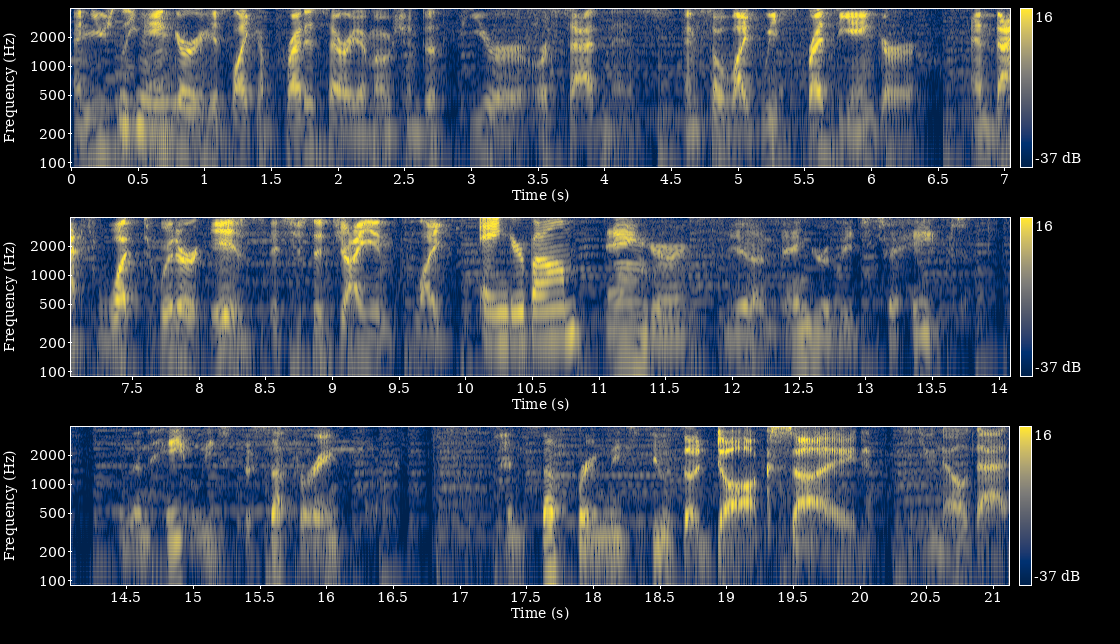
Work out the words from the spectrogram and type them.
And usually mm-hmm. anger is like a predecessary emotion to fear or sadness. And so like we spread the anger and that's what Twitter is. It's just a giant like Anger bomb. Anger. Yeah, anger leads to hate. And then hate leads to suffering. And suffering leads to the dark side. Did you know that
